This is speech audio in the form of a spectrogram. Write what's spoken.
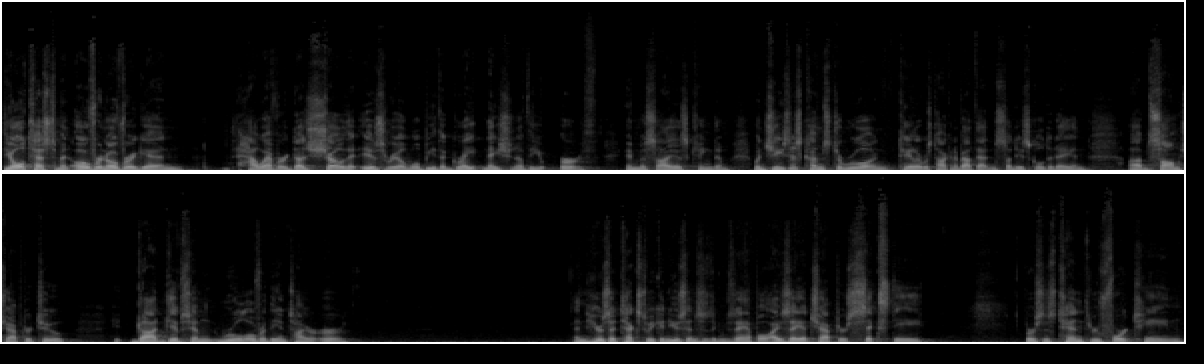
The Old Testament, over and over again, however, does show that Israel will be the great nation of the earth in Messiah's kingdom. When Jesus comes to rule, and Taylor was talking about that in Sunday school today in um, Psalm chapter 2, God gives him rule over the entire earth. And here's a text we can use as an example Isaiah chapter 60, verses 10 through 14.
